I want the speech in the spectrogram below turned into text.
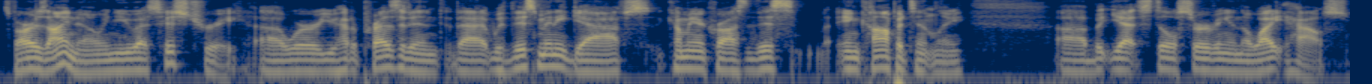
as far as I know, in U.S. history, uh, where you had a president that, with this many gaffes, coming across this incompetently, uh, but yet still serving in the White House.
